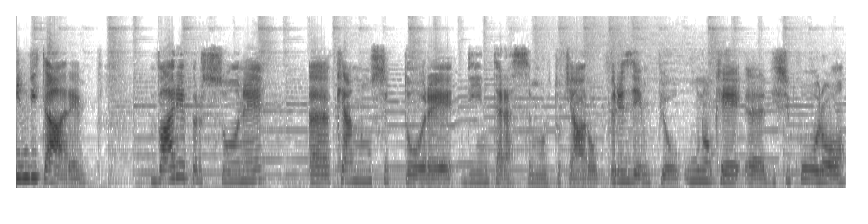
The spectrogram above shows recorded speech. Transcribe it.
Invitare varie persone eh, che hanno un settore di interesse molto chiaro. Per esempio, uno che eh, di sicuro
